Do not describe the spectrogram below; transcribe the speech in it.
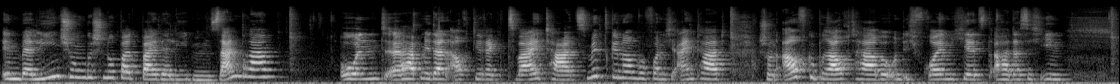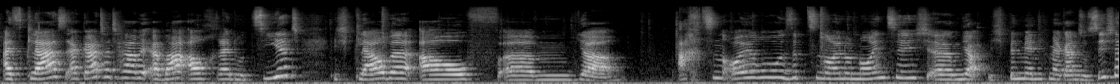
in Berlin schon geschnuppert bei der lieben Sandra. Und äh, habe mir dann auch direkt zwei Tarts mitgenommen, wovon ich ein Tart schon aufgebraucht habe. Und ich freue mich jetzt, ah, dass ich ihn als Glas ergattert habe. Er war auch reduziert ich glaube, auf ähm, ja, 18 Euro, 17,99. Ähm, ja, ich bin mir nicht mehr ganz so sicher.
